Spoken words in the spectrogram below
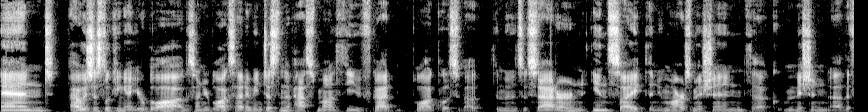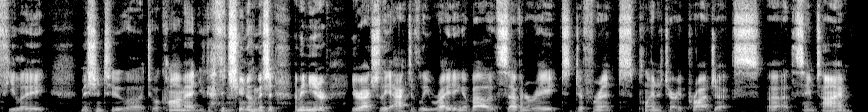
And I was just looking at your blogs on your blog site. I mean, just in the past month, you've got blog posts about the moons of Saturn, InSight, the new Mars mission, the mission, uh, the Philae mission to uh, to a comet. You've got the Juno mission. I mean, you're you're actually actively writing about seven or eight different planetary projects uh, at the same time.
